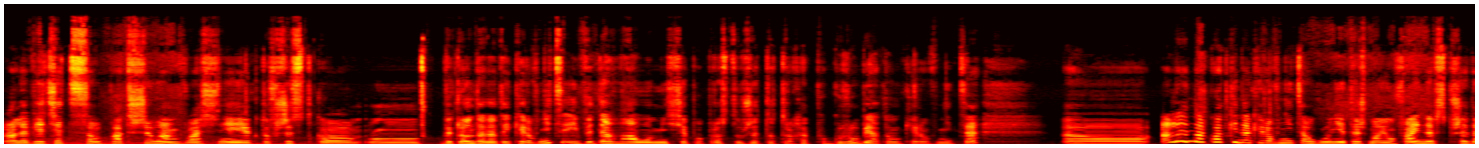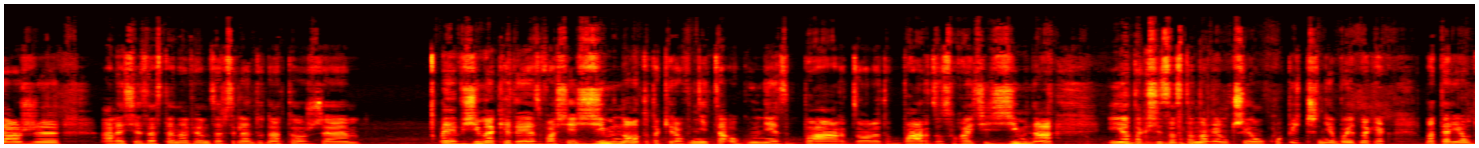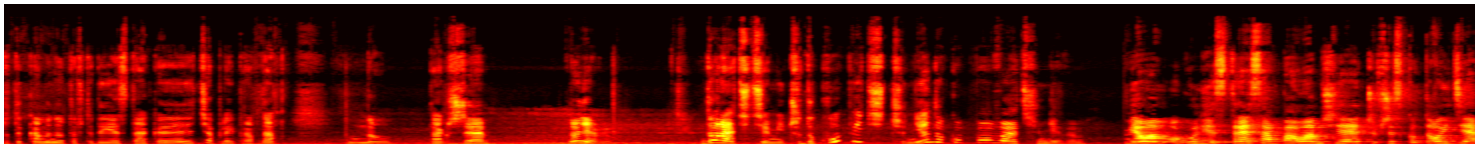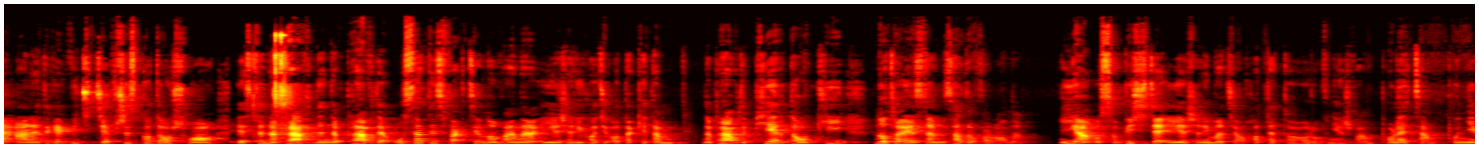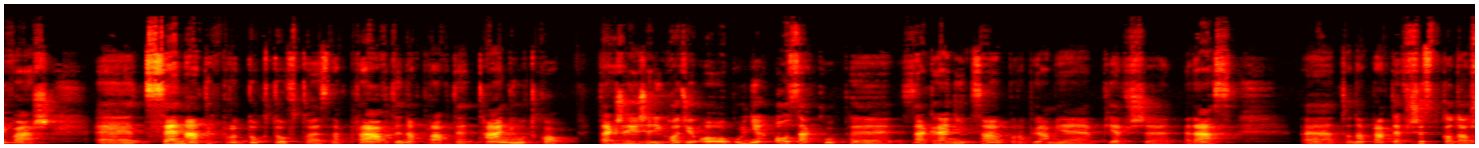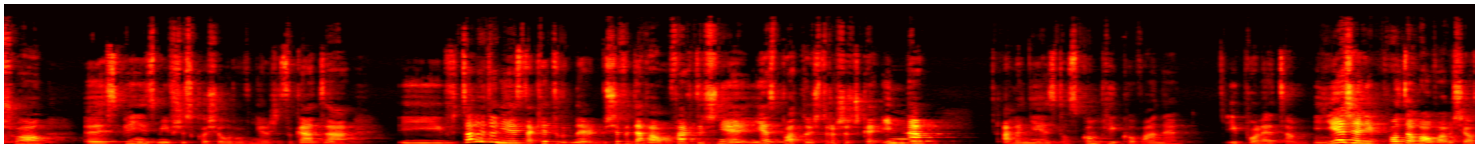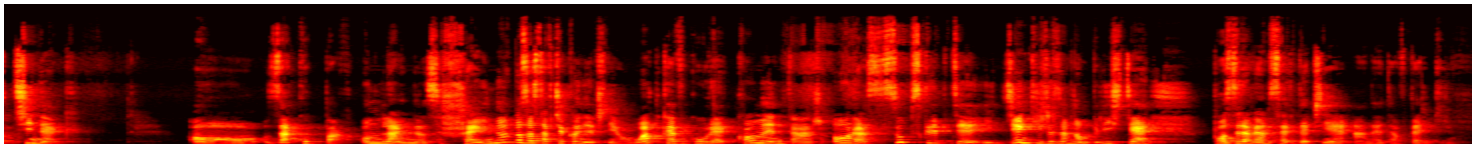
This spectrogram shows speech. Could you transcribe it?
Ale wiecie co, patrzyłam właśnie jak to wszystko mm, wygląda na tej kierownicy i wydawało mi się po prostu, że to trochę pogrubia tą kierownicę. E, ale nakładki na kierownicę ogólnie też mają fajne w sprzedaży, ale się zastanawiam ze względu na to, że e, w zimę, kiedy jest właśnie zimno, to ta kierownica ogólnie jest bardzo, ale to bardzo, słuchajcie, zimna. I ja tak się zastanawiam, czy ją kupić, czy nie, bo jednak jak materiał dotykamy, no to wtedy jest tak e, cieplej, prawda? No, także, no nie wiem. Doradźcie mi, czy dokupić, czy nie dokupować, nie wiem. Miałam ogólnie stresa, bałam się, czy wszystko dojdzie, ale tak jak widzicie, wszystko doszło. Jestem naprawdę, naprawdę usatysfakcjonowana i jeżeli chodzi o takie tam naprawdę pierdołki, no to jestem zadowolona. Ja osobiście i jeżeli macie ochotę, to również Wam polecam, ponieważ e, cena tych produktów to jest naprawdę, naprawdę taniutko. Także jeżeli chodzi o ogólnie o zakupy za granicą, bo robiłam je pierwszy raz, e, to naprawdę wszystko doszło. E, Z pieniędzmi wszystko się również zgadza. I wcale to nie jest takie trudne, jakby się wydawało. Faktycznie jest płatność troszeczkę inna, ale nie jest to skomplikowane i polecam. Jeżeli podobał Wam się odcinek o zakupach online z Shein, to zostawcie koniecznie łapkę w górę, komentarz oraz subskrypcję i dzięki, że ze mną byliście. Pozdrawiam serdecznie, Aneta w Belgii.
